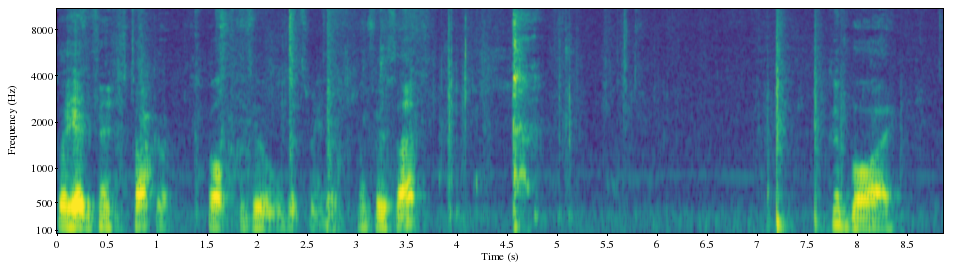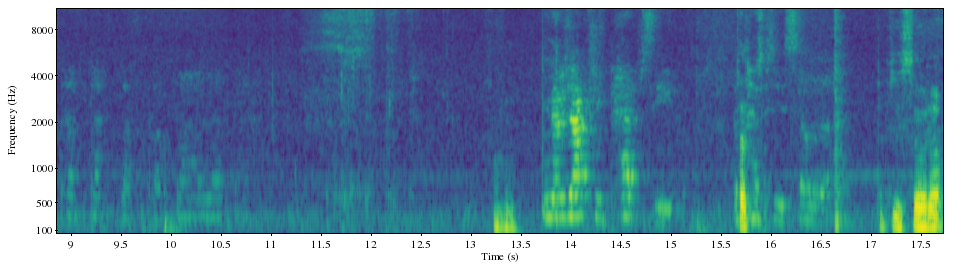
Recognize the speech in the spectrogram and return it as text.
But he had to finish his taco. Well, we do a little bits right there. Want to finish that? Good boy. And there's actually Pepsi. A Pepsi. Pepsi soda. Pepsi soda.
